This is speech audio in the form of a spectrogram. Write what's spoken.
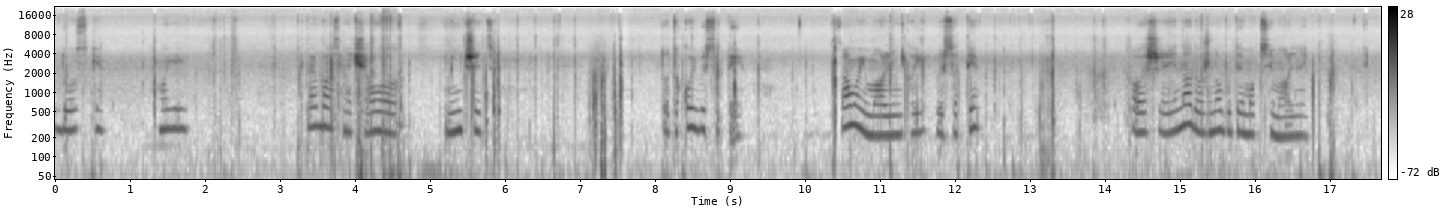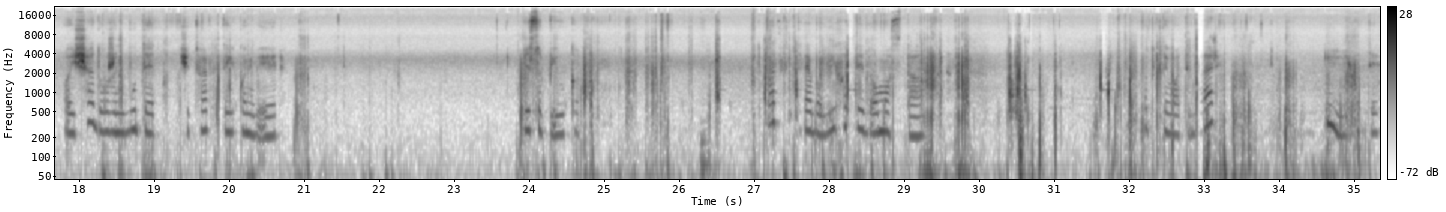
доски моєї, треба спочатку мінчити до такої висоти, самої маленької висоти але ширина должна бути максимальною. А ще должен бути четвертий конвейер. Лісопілка. Тепер треба їхати до моста. Відкривати двері і їхати.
